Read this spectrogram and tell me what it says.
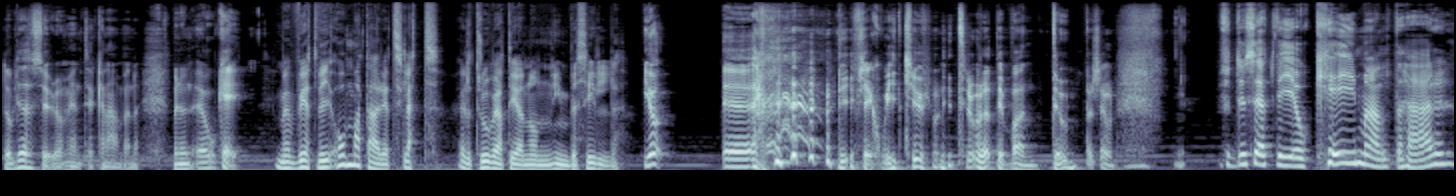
då blir jag sur om jag inte kan använda. Men eh, okej, Men vet vi om att det här är ett skelett? Eller tror vi att det är någon imbecill? Jo, eh, det är i och för sig skitkul om ni tror att det är bara en dum person. För du säger att vi är okej med allt det här.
